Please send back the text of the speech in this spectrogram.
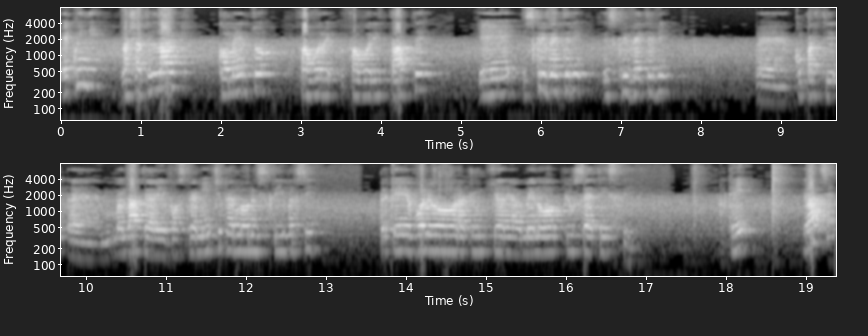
E quindi lasciate il like, commento, favori- favoritate e iscrivetevi, iscrivetevi eh, eh, mandate ai vostri amici per loro iscriversi perché voglio raggiungere almeno più 7 iscritti. Ok? Grazie,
